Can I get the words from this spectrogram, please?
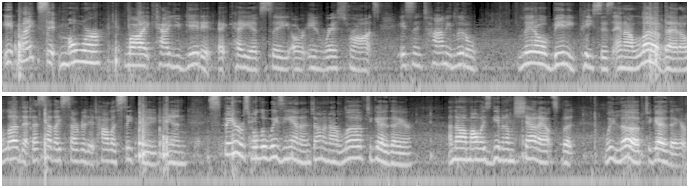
it makes it more like how you get it at KFC or in restaurants. It's in tiny little little bitty pieces and I love that I love that. That's how they serve it at Hollis Seafood in Spearsville Louisiana and John and I love to go there. I know I'm always giving them shout outs but we love to go there.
